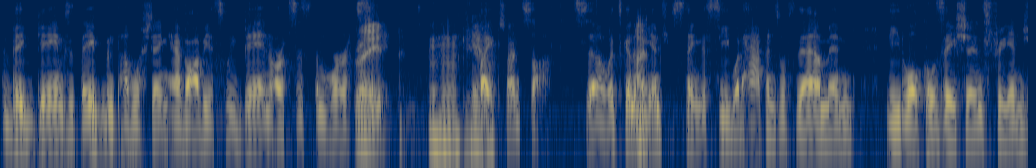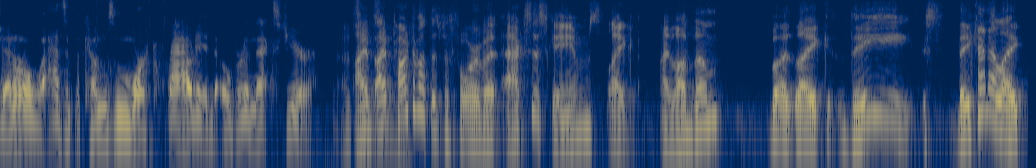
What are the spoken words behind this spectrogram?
the big games that they've been publishing have obviously been Arc System Works, Right. Mhm, Yeah. Spike Chunsoft. So it's going to be I- interesting to see what happens with them and the localization industry in general as it becomes more crowded over the next year. I've. I've talked about this before, but Aksys games, like I love them, but like they they kind of like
